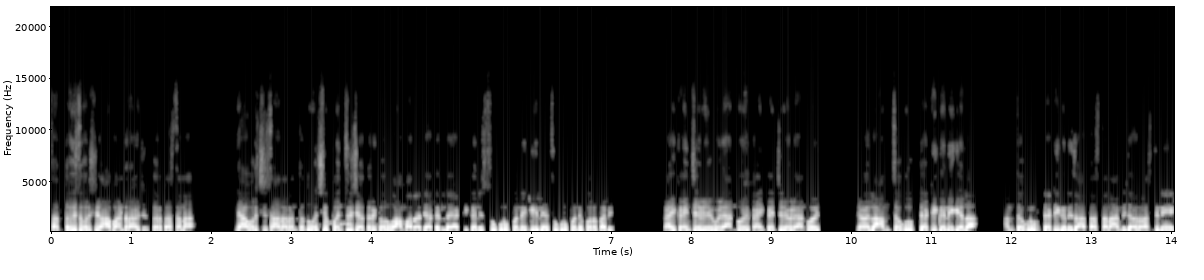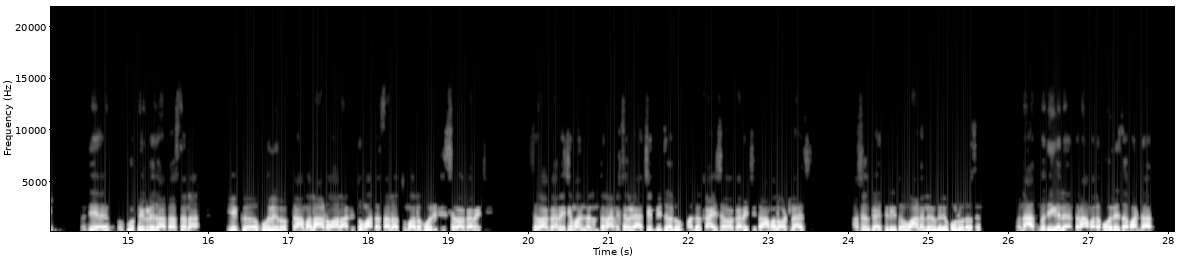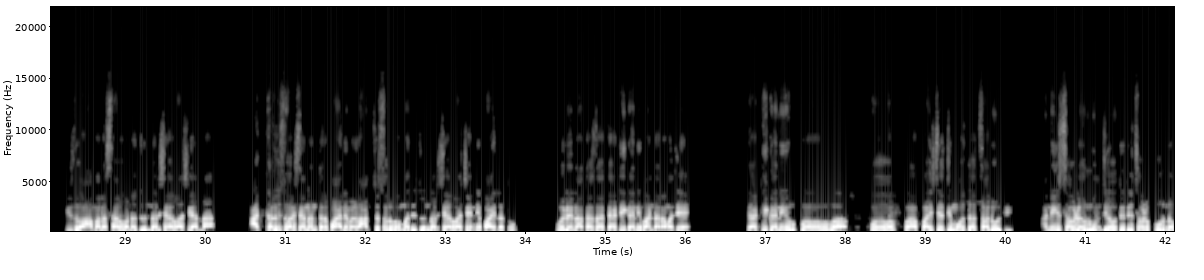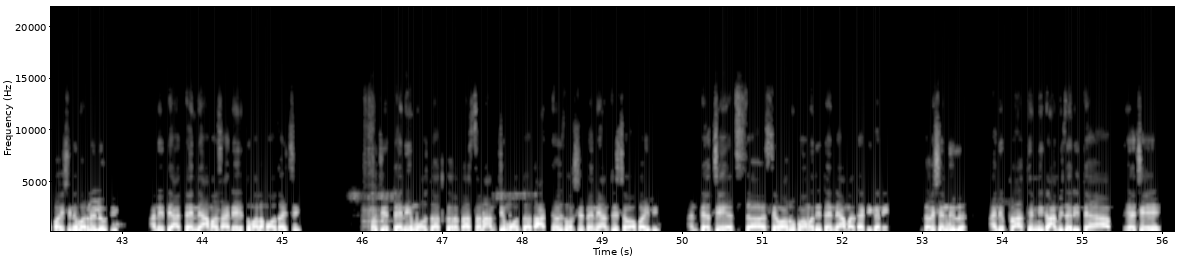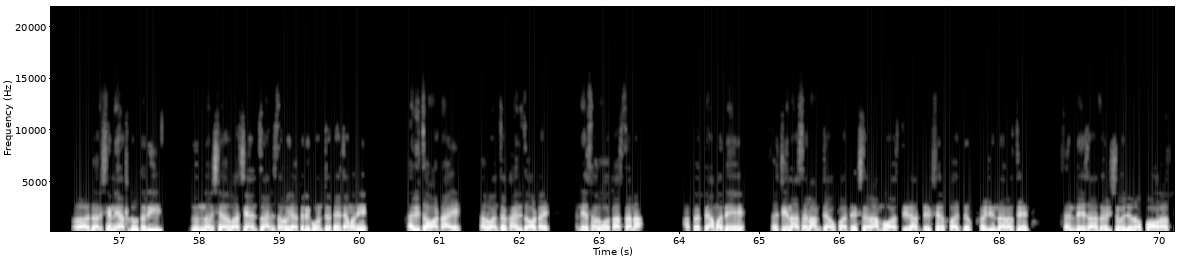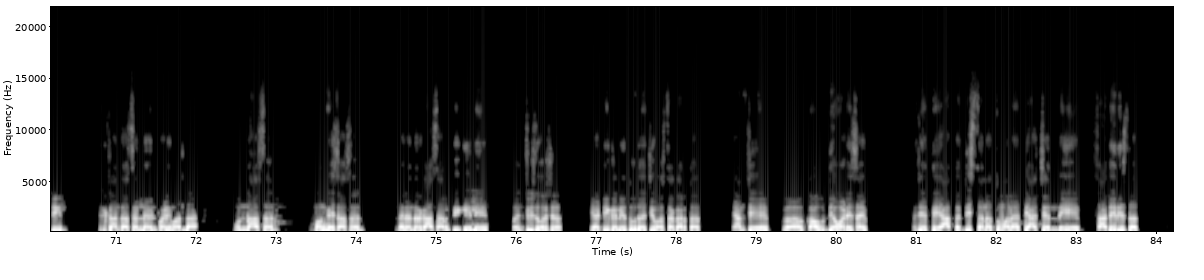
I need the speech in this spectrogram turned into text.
सत्तावीस वर्ष हा भांडारा आयोजित करत असताना यावर्षी साधारणतः दोनशे पंचवीस यात्रेकरू अमरनाथ यात्रेला या ठिकाणी सुखरूपणे गेले सुखरूपपणे परत आले. काही काहींचे वेगवेगळे अनुभव आहेत काही काहींचे वेगळे अनुभव आहेत. ज्यावेळेला आमचा ग्रुप त्या ठिकाणी गेला आमचा ग्रुप त्या ठिकाणी जात असताना आम्ही ज्यावेळेला असताना म्हणजे गोठेकडे जात असताना एक भोले भक्त आम्हाला आडवा आला आणि तो म्हणता आला तुम्हाला भोलेची सेवा करायची. सेवा करायची म्हणल्यानंतर आम्ही सगळे अचंबित झालो. म्हणलं काय सेवा करायची? तर आम्हाला वाटलं आज असंच काहीतरी तो वाढायला वगैरे बोलत असेल. पण आतमध्ये गेल्यानंतर आम्हाला भोलेचा भंडार की जो आम्हाला सर्वांना जुन्नर शहरवासियांना अठ्ठावीस वर्षानंतर पाहायला मिळाला. आमच्या स्वरूपामध्ये जुन्नर शहरवासियांनी पाहिला तो. भोलेनाथाचा त्या ठिकाणी भंडारा म्हणजे त्या ठिकाणी प- प- पैशाची मोजदात चालू होती. आणि सगळे रूम जे होते ते सगळे पूर्ण पैशाने भरलेले होते. आणि त्या त्यांनी आम्हाला सांगितले "हे तुम्हाला मोजायचंय. म्हणजे त्यांनी मोजदात करत असताना आमची मोजदात अठ्ठावीस वर्ष त्यांनी आमची सेवा पाहिली. आणि त्याचे स- सेवा रूपामध्ये त्यांनी आम्हाला त्या ठिकाणी दर्शन दिलं. आणि प्राथमिक आम्ही जरी त्या याचे दर्शनी असलो तरी जुन्नर शहरवासियांचा आणि सर्व यात्रिकोणचा त्याच्यामध्ये खारीचा वाटा आहे. सर्वांचा खारीचा वाटा आहे. आणि हे सर्व होत असताना आता त्यामध्ये सचिन असेल आमच्या उपाध्यक्ष रामभाऊ असतील अध्यक्ष खजिनदार असेल संदेश असेल शिवाजीराव पवार असतील श्रीकांत असेल नवीन फळीमधला मुन्ना असेल मंगेश असेल नरेंद्र कासारखी गेले पंचवीस वर्ष या ठिकाणी दुधाची व्यवस्था करतात. आमचे काऊ देवाडे साहेब म्हणजे ते आता दिसताना तुम्हाला ते आचन हे साधे दिसतात.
